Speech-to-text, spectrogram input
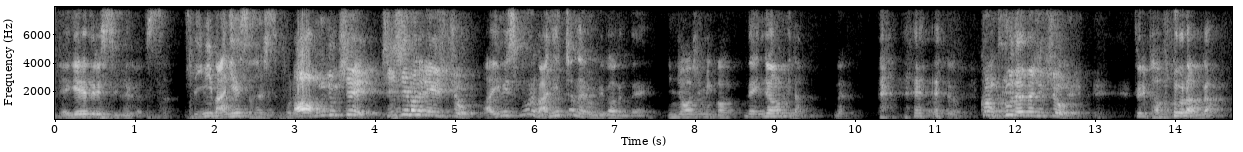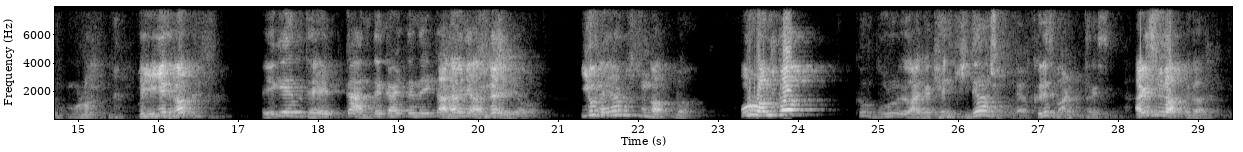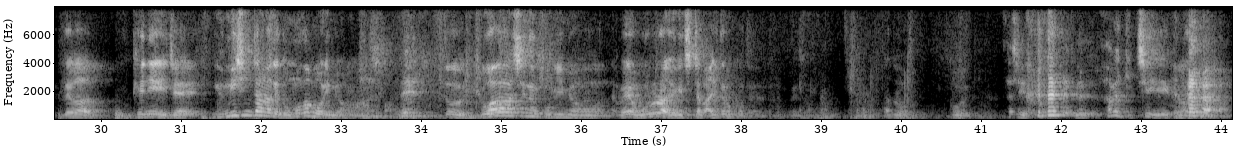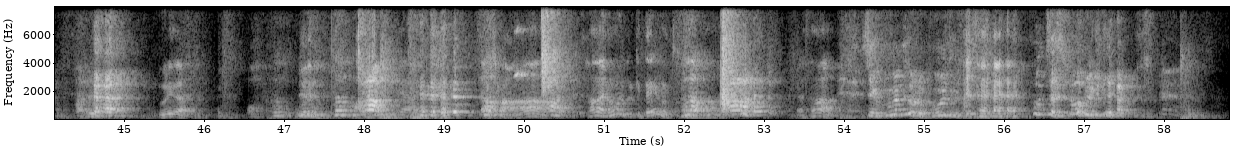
얘기해드릴 수 있는 게 없어 이미 많이 했어 사실 스포를 아, 아 홍중 씨 진실만을 얘기해 주십시오. 이미 스포를 많이 했잖아요 우리가 근데 인정하십니까? 네 인정합니다 네? 그럼 그거 대답해 주십시오. 둘이 밥 먹으러 안 가? 몰라. 얘 얘기해 되나? 얘기해도 될까 안 될까 할 때는 일단 안 하는 게 나은데. 이건 해 하고 싶은가? 뭐 오로라입니까? 그거 모르 아 그러니까 괜히 기대하셔. 내가 그래서 말을 못 하겠어. 알겠습니다. 내가 내가 괜히 이제 의미심장하게 넘어가 버리면 또 좋아하시는 곡이면 왜 오로라 얘기 진짜 많이 들었거든. 그래서 나도 뭐 사실 그 하면 좋지. 근데 우리가 우리 야 싸지 마. 사나 형을 그렇게 때리면 어떡하냐. 야 사나. 지금 후면카로 보여주고 있어요. 혼자 쇼를 그냥.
